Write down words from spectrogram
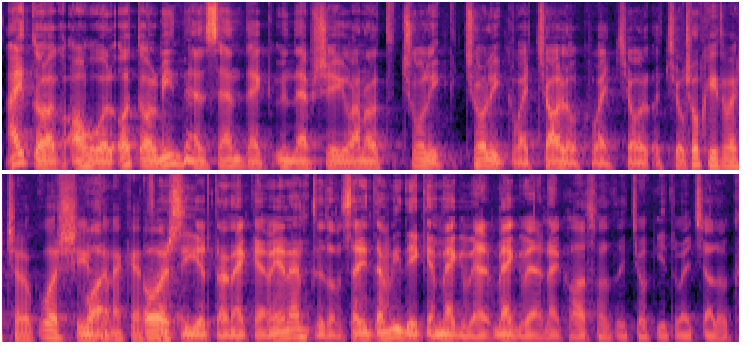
állítólag ahol, ott, ahol minden szentek ünnepség van, ott csolik, csolik vagy csalok vagy csol, csok... Csokit vagy csalok, Orsi írta neked. Orsi írta nekem, én nem tudom, szerintem vidéken megver, megvernek, ha azt mondod, hogy csokit vagy csalok.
